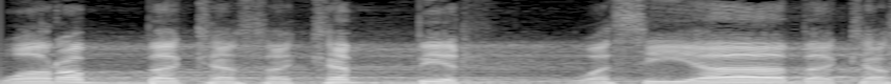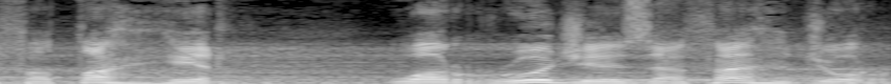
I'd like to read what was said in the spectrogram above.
وربك فكبر وثيابك فطهر والرجز فاهجر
